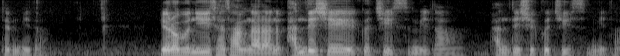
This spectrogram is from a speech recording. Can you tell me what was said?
됩니다. 여러분, 이 세상 나라는 반드시 끝이 있습니다. 반드시 끝이 있습니다.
